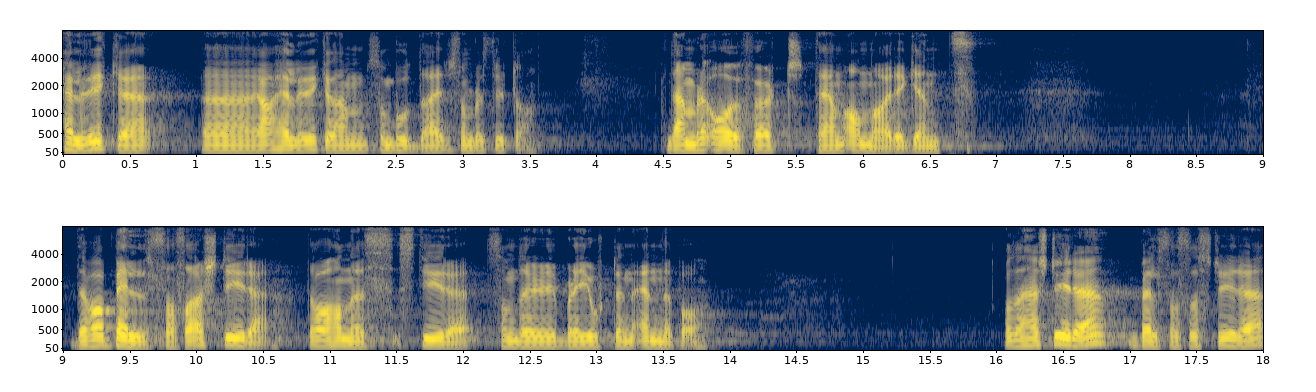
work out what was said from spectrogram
Heller ikke, ja, heller ikke dem som bodde der, som ble styrta. De ble overført til en annen regent. Det var Belsasars styre. Det var hans styre som det ble gjort en ende på. Og dette styret, Belsasars styre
